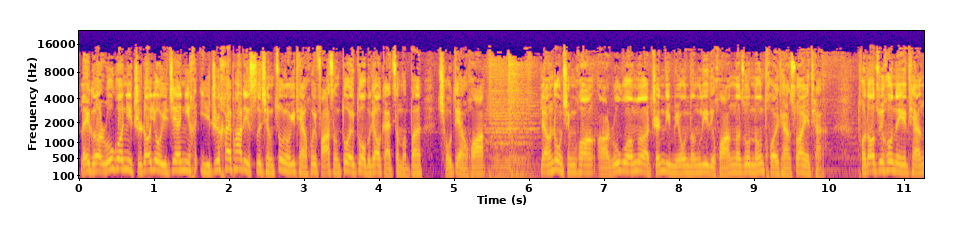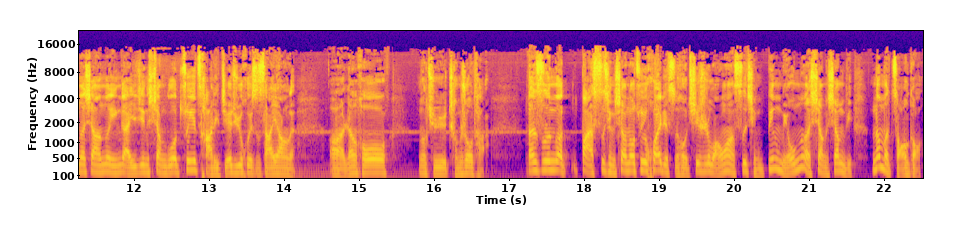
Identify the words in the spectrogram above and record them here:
雷哥，如果你知道有一件你一直害怕的事情，总有一天会发生，躲也躲不掉，该怎么办？求电话。两种情况啊，如果我真的没有能力的话，我就能拖一天算一天，拖到最后那一天，我想我应该已经想过最差的结局会是啥样了啊，然后我去承受它。但是我把事情想到最坏的时候，其实往往事情并没有我想象的那么糟糕，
